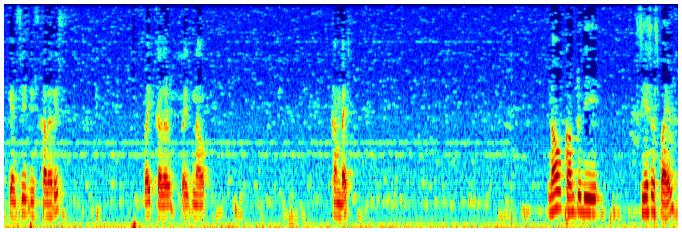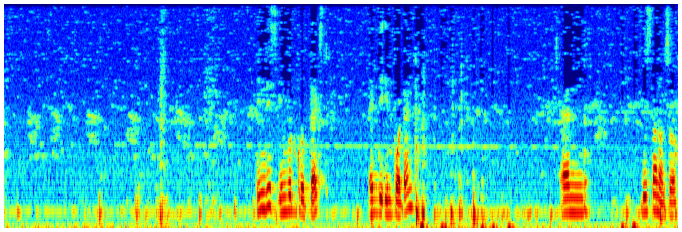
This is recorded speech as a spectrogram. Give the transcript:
You can see this color is white color right now. Come back. Now come to the CSS file in this input group text add the important and this one also.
